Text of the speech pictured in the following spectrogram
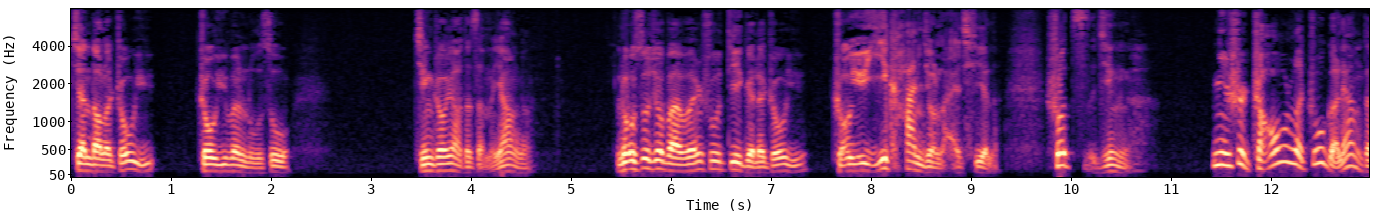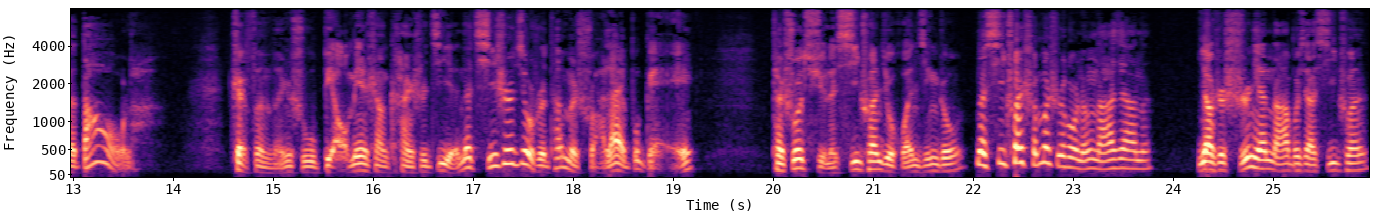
见到了周瑜。周瑜问鲁肃：“荆州要的怎么样了？”鲁肃就把文书递给了周瑜。周瑜一看就来气了，说：“子敬啊，你是着了诸葛亮的道了。这份文书表面上看是借，那其实就是他们耍赖不给。他说取了西川就还荆州，那西川什么时候能拿下呢？要是十年拿不下西川，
